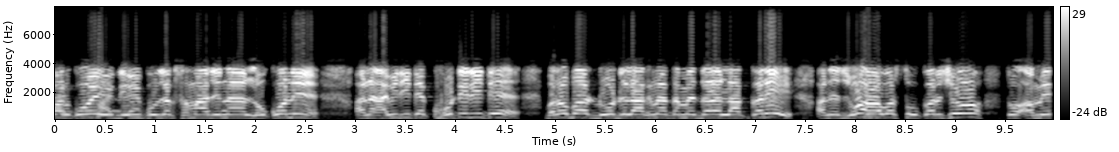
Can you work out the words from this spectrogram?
પણ કોઈ દેવી પૂજક સમાજના લોકોને અને આવી રીતે ખોટી રીતે બરોબર દોઢ લાખના તમે દસ લાખ કરી અને જો આ વસ્તુ કરશો તો અમે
